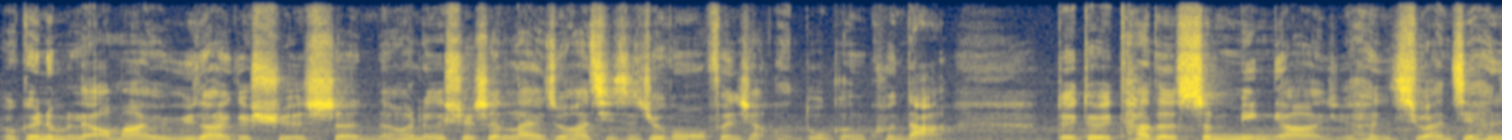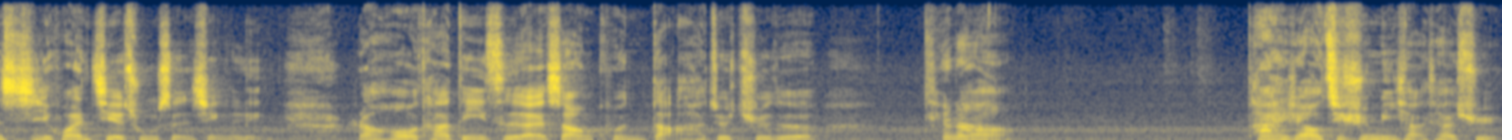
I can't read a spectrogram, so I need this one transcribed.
有跟你们聊嘛，有遇到一个学生，然后那个学生来之后，他其实就跟我分享很多跟昆达，对对，他的生命啊，很喜欢接，很喜欢接触身心灵。然后他第一次来上昆达，他就觉得天哪，他还想要继续冥想下去，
